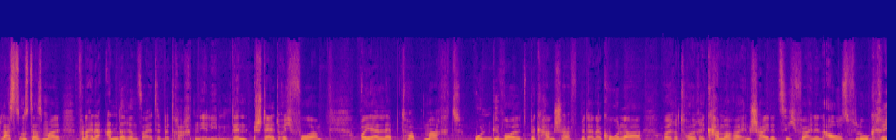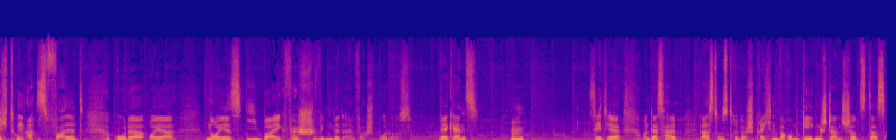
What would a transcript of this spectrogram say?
Lasst uns das mal von einer anderen Seite betrachten, ihr Lieben. Denn stellt euch vor, euer Laptop macht ungewollt Bekanntschaft mit einer Cola, eure teure Kamera entscheidet sich für einen Ausflug Richtung Asphalt oder euer neues E-Bike verschwindet einfach spurlos. Wer kennt's? Hm? Seht ihr? Und deshalb lasst uns drüber sprechen, warum Gegenstandsschutz das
